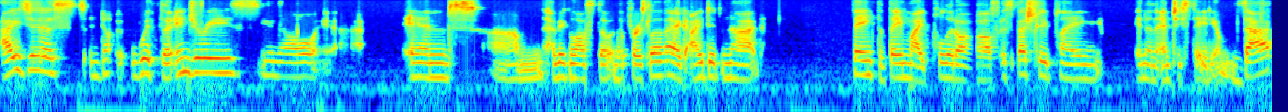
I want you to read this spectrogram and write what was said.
I just, with the injuries, you know, and um, having lost the, the first leg, I did not think that they might pull it off, especially playing in an empty stadium. That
